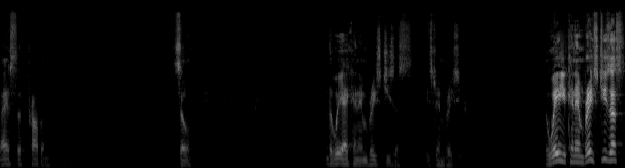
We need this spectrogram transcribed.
There's a problem. So, the way I can embrace Jesus is to embrace you. The way you can embrace Jesus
